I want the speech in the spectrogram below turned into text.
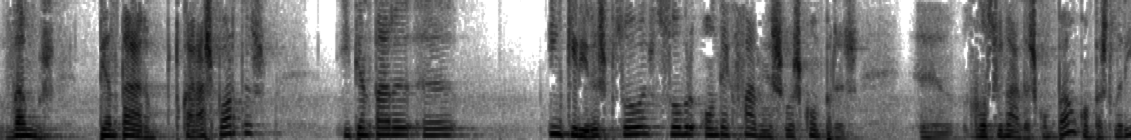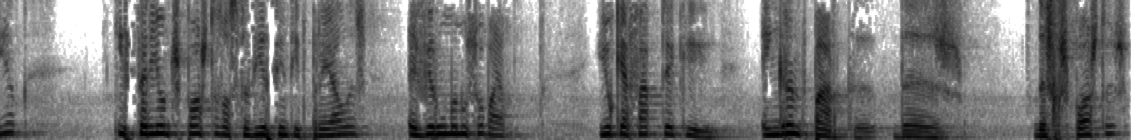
vamos tentar tocar às portas e tentar uh, inquirir as pessoas sobre onde é que fazem as suas compras uh, relacionadas com pão, com pastelaria, e se estariam dispostas ou se fazia sentido para elas haver uma no seu bairro. E o que é facto é que em grande parte das, das respostas,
